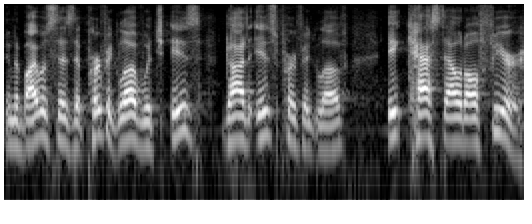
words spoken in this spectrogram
And the Bible says that perfect love, which is God is perfect love, it casts out all fear.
